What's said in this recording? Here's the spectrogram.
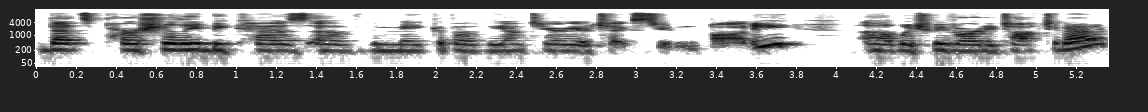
That's partially because of the makeup of the Ontario Tech student body, uh, which we've already talked about,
